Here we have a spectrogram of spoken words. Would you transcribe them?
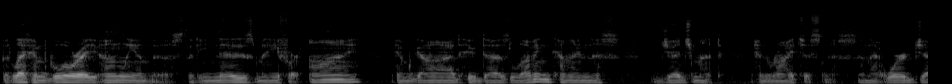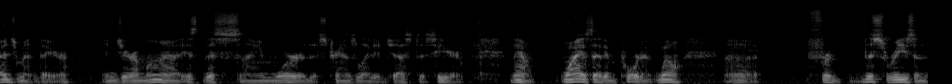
but let him glory only in this, that he knows me, for I am God who does loving kindness, judgment, and righteousness. And that word judgment there in Jeremiah is this same word that's translated justice here. Now, why is that important? Well, uh, for this reason,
